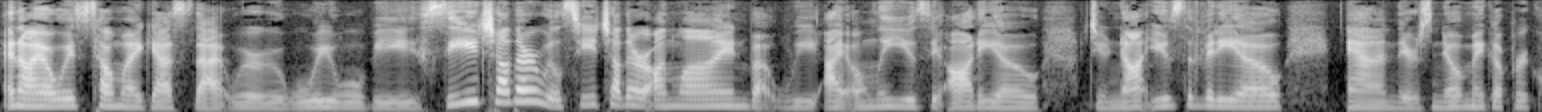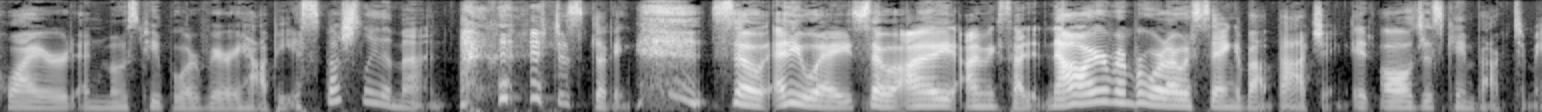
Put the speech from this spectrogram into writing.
And I always tell my guests that we we will be see each other, we'll see each other online, but we I only use the audio, do not use the video, and there's no makeup required and most people are very happy, especially the men. just kidding. So anyway, so I I'm excited. Now I remember what I was saying about batching. It all just came back to me.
